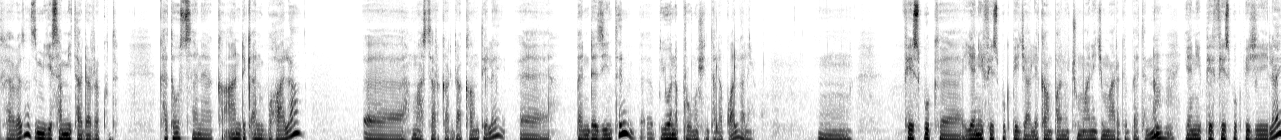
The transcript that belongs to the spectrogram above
ከዛን ዝም ብዬ submit አደረግኩት። ከተወሰነ ከአንድ ቀን በኋላ Mastercard account ኤ ላይ በእንደዚህ እንትን የሆነ promotion ተለቋል አለኝ ፌስቡክ የእኔ Facebook page አለ የ company ዎቹ manage የማድረግበት ና የእኔ Facebook page ላይ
